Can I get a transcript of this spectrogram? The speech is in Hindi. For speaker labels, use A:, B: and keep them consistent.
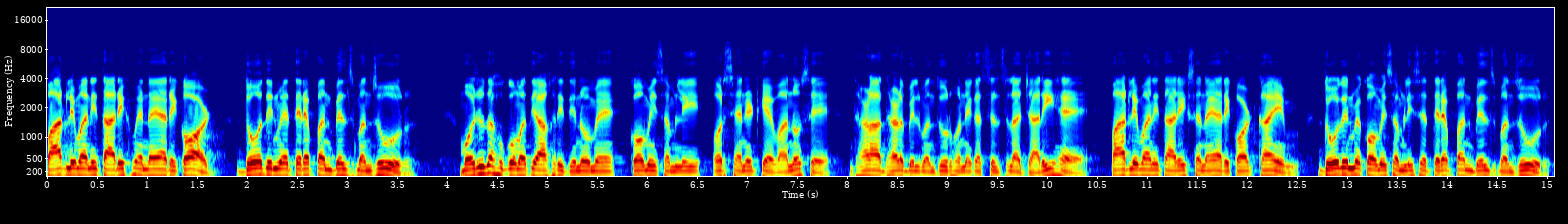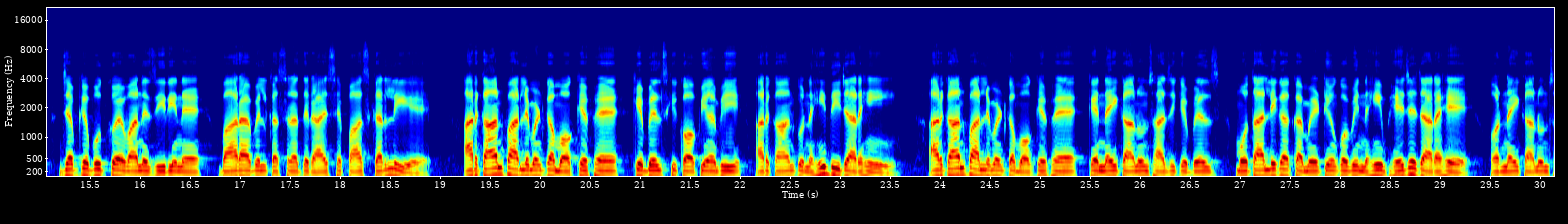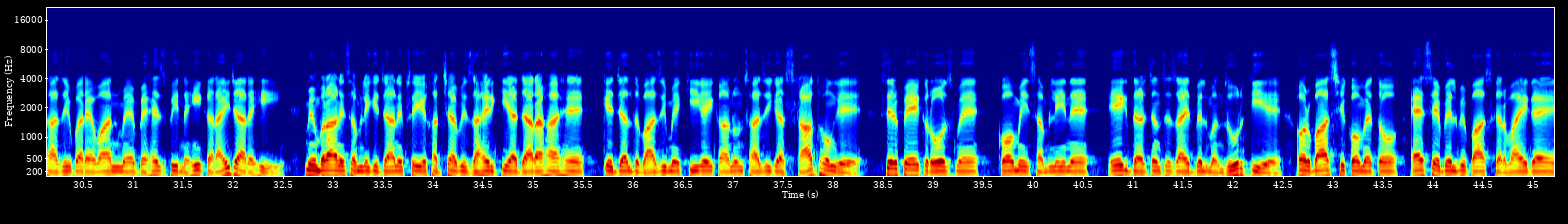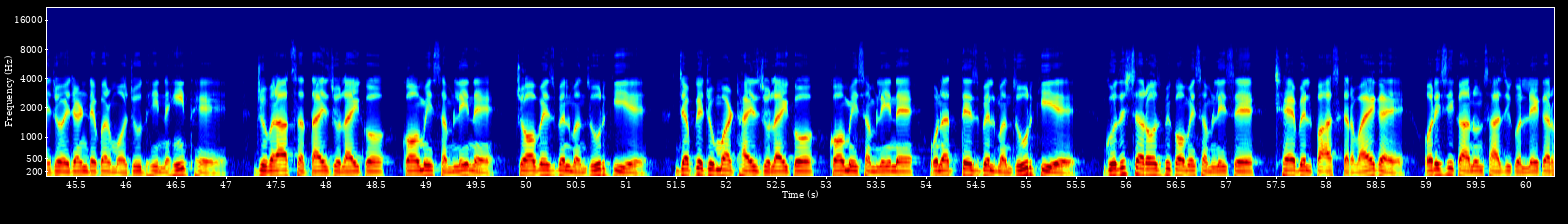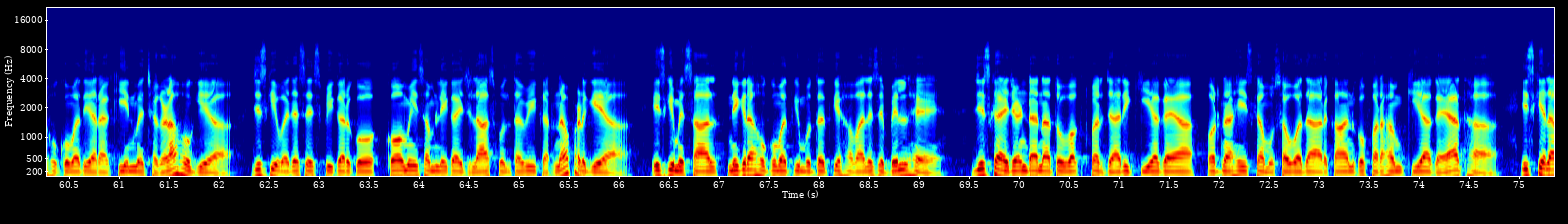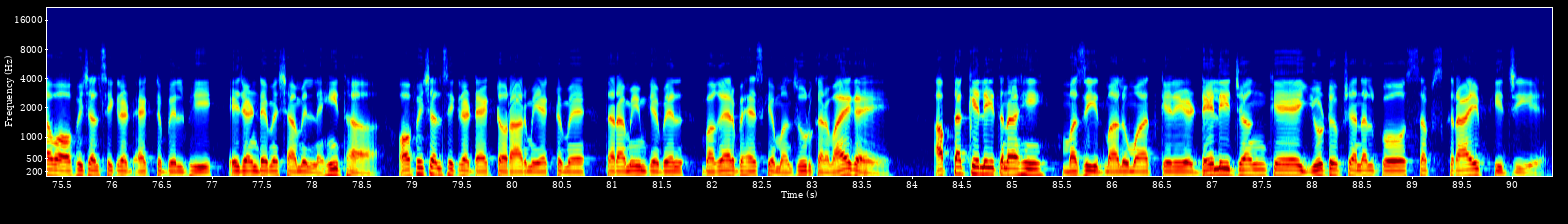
A: पार्लिमानी तारीख में नया रिकॉर्ड, दो दिन में तिरपन बिल्स मंजूर। मौजूदा हुकूमत आखिरी दिनों में कौमी असम्बली और सेनेट के ऐवानों से धड़ाधड़ बिल मंजूर होने का सिलसिला जारी है। पार्लिमानी तारीख से नया रिकॉर्ड कायम। दो दिन में कौमी असम्बली से तिरपन बिल्स मंजूर, जबकि बुध को ऐवान जीरी ने बारह बिल कसरत राय से पास कर लिए। अरकान पार्लियामेंट का मौकफ है कि बिल्स की कॉपियाँ भी अरकान को नहीं दी जा रही। अरकान पार्लियामेंट का मौकफ है कि नई कानून साजी के बिल्स मुतल कमेटियों को भी नहीं भेजे जा रहे और नई कानून साजी पर ऐवान में बहस भी नहीं कराई जा रही। मम्बरान इसम्बली की जानब से ये खदशा भी ज़ाहिर किया जा रहा है कि जल्दबाजी में की गई कानून साजी के असरात होंगे। सिर्फ़ एक रोज में कौमी इसम्बली ने एक दर्जन से जायद बिल मंजूर किए और बाद शिकों में तो ऐसे बिल भी पास करवाए गए जो एजेंडे पर मौजूद ही नहीं थे। जुमरात सत्ताईस जुलाई को कौमी इसम्बली ने चौबीस बिल मंजूर किए। जबकि जुम्मा अट्ठाईस जुलाई को कौमी असम्बली ने उनतीस बिल मंजूर किए। गुजशत रोज़ भी कौमी असम्बली से छः बिल पास करवाए गए और इसी कानून साजी को लेकर हुकूमती अरकान में झगड़ा हो गया, जिसकी वजह से स्पीकर को कौमी असम्बली का इजलास मुलतवी करना पड़ गया। इसकी मिसाल निगरान हुकूमत की मुद्दत के हवाले से बिल है। जिसका एजेंडा ना तो वक्त पर जारी किया गया और ना ही इसका मुसवदा अरकान को फराहम किया गया था। इसके अलावा ऑफिशियल सीक्रेट एक्ट बिल भी एजेंडे में शामिल नहीं था। ऑफिशियल सीक्रेट एक्ट और आर्मी एक्ट में तरामीम के बिल बगैर बहस के मंजूर करवाए गए। अब तक के लिए इतना ही। मज़ीद मालूम के लिए डेली जंग के यूट्यूब चैनल को सब्सक्राइब कीजिए।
